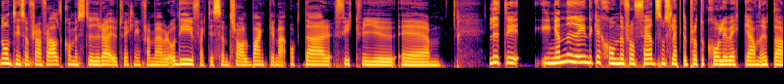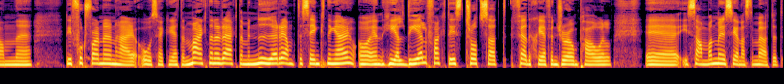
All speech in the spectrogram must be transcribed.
någonting som framför allt kommer styra utvecklingen framöver. Och det är ju faktiskt centralbankerna. Och där fick vi ju eh, lite, inga nya indikationer från Fed som släppte protokoll i veckan utan eh, det är fortfarande den här osäkerheten. Marknaden räknar med nya räntesänkningar och en hel del faktiskt, trots att Fed-chefen Jerome Powell eh, i samband med det senaste mötet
